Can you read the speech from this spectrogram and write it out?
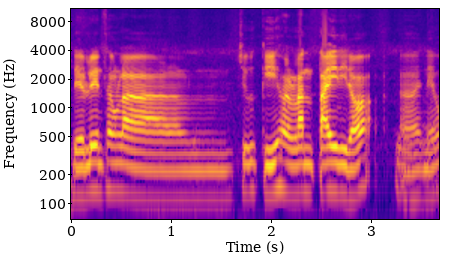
đều lên xong là chữ ký hoặc lăn tay gì đó. Đấy, nếu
